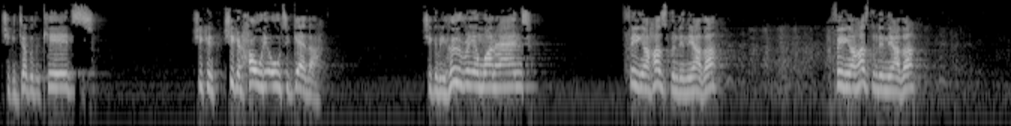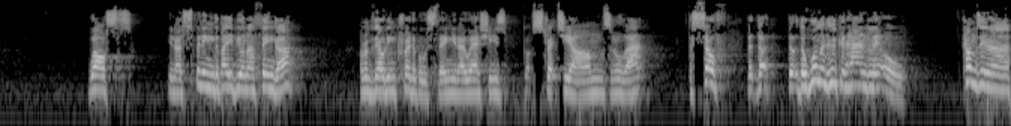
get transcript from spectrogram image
She can juggle the kids. She can, she can hold it all together. She can be hoovering in one hand feeding her husband in the other, feeding her husband in the other, whilst, you know, spinning the baby on her finger. I remember the old Incredibles thing, you know, where she's got stretchy arms and all that. The self, the, the, the, the woman who can handle it all comes in a,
